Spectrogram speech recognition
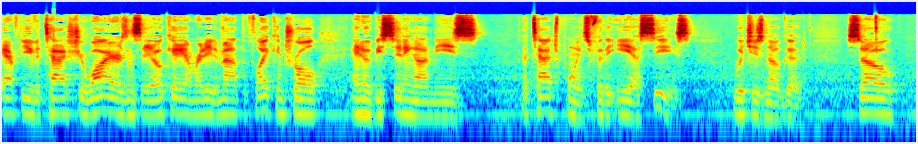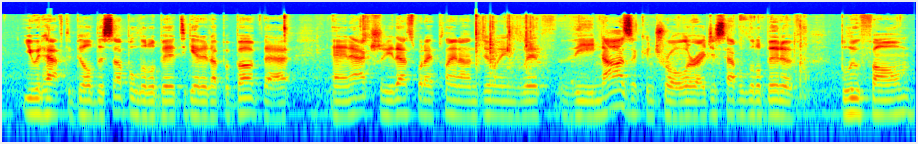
after you've attached your wires and say, okay, I'm ready to mount the flight control, and it would be sitting on these attach points for the ESCs, which is no good. So you would have to build this up a little bit to get it up above that. And actually, that's what I plan on doing with the Naza controller. I just have a little bit of blue foam,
